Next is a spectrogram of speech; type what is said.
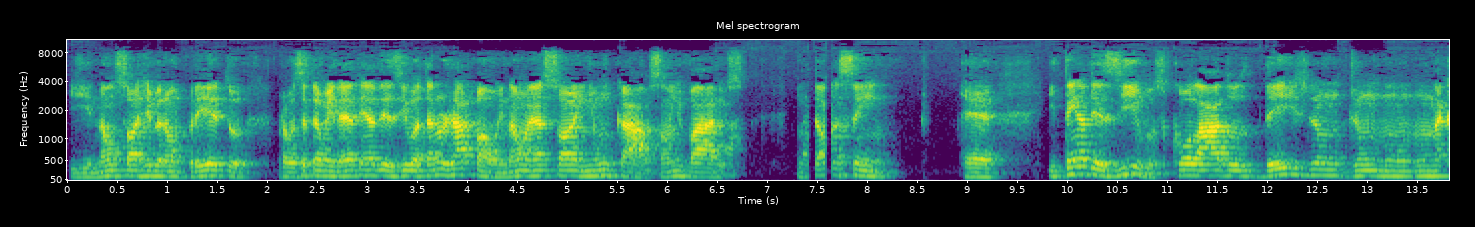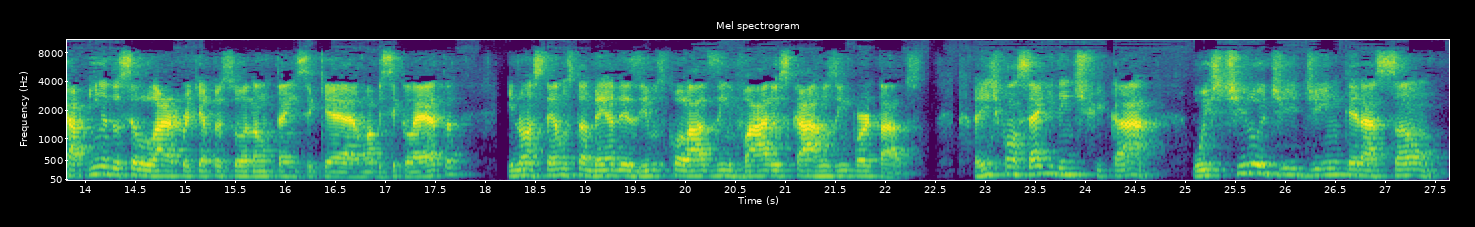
E não só em Ribeirão Preto, para você ter uma ideia, tem adesivo até no Japão, e não é só em um carro, são em vários. Então, assim, é, e tem adesivos colados desde um, de um, um, na capinha do celular, porque a pessoa não tem sequer uma bicicleta, e nós temos também adesivos colados em vários carros importados a gente consegue identificar o estilo de, de interação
